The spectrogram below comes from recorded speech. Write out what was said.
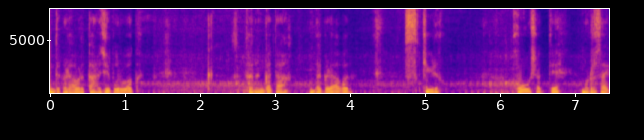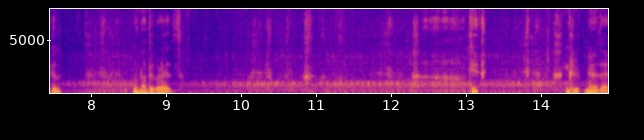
दगडावर काळजीपूर्वक. कारण का आता दगडावर स्कीड होऊ शकते मोटरसायकल पुन्हा दगड आहेत. ओके ग्रीप मिळत आहे.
